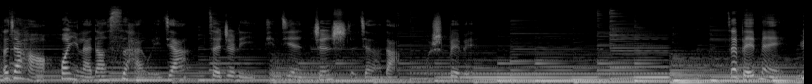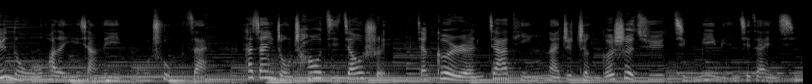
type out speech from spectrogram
大家好，欢迎来到四海为家，在这里听见真实的加拿大。我是贝贝。在北美，运动文化的影响力无处不在，它像一种超级胶水，将个人、家庭乃至整个社区紧密连接在一起。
